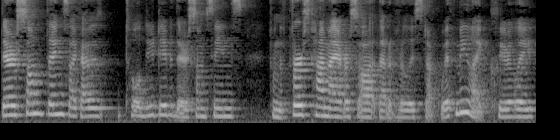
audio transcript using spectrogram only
there are some things, like I was told you, David, there are some scenes from the first time I ever saw it that have really stuck with me. Like, clearly,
